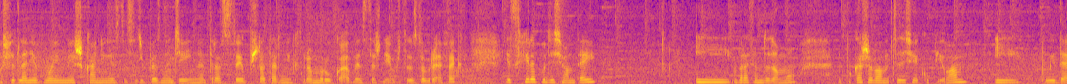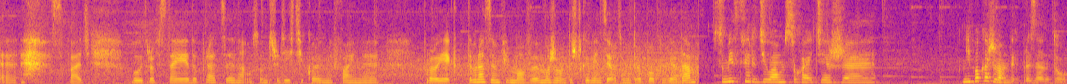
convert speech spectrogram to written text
oświetlenie w moim mieszkaniu jest dosyć beznadziejne. Teraz stoję przy latarni, która mruga, więc też nie wiem, czy to jest dobry efekt. Jest chwilę po dziesiątej i wracam do domu. Pokażę Wam, co dzisiaj kupiłam i pójdę spać, bo jutro wstaję do pracy na 8.30. Kolejny fajny projekt, tym razem filmowy. Może Wam troszeczkę więcej o tym jutro poopowiadam. W sumie stwierdziłam, słuchajcie, że nie pokażę Wam tych prezentów,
